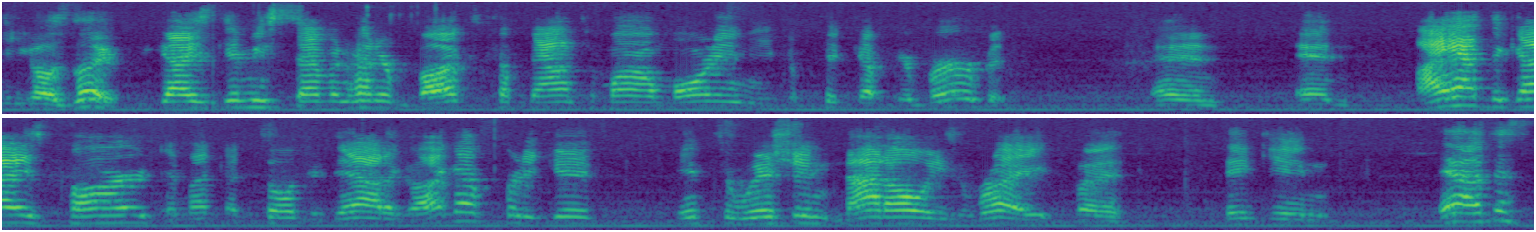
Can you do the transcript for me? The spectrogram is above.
he goes, look, you guys give me seven hundred bucks. Come down tomorrow morning. You can pick up your bourbon. And and I had the guy's card, and like I told your dad, I go, I got pretty good intuition, not always right, but thinking, yeah, this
